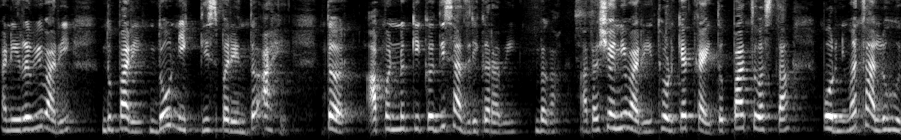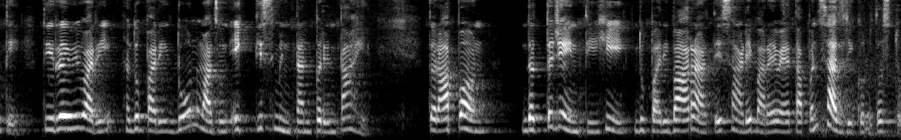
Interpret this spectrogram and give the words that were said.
आणि रविवारी दुपारी दोन एकतीसपर्यंत आहे. तर आपण नक्की कधी साजरी करावी? बघा आता शनिवारी थोडक्यात काय तर पाच वाजता पौर्णिमा चालू होते. ती रविवारी दुपारी दोन वाजून एकतीस मिनिटांपर्यंत आहे. तर आपण दत्त जयंती ही दुपारी बारा ते साडेबारा वेळात आपण साजरी करत असतो.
